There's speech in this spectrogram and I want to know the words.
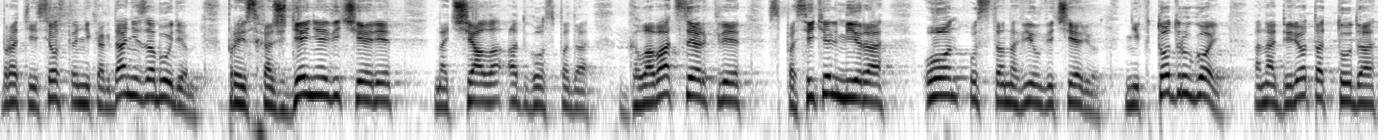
братья и сестры, никогда не забудем происхождение вечери, начало от Господа. Глава церкви, Спаситель мира, Он установил вечерю. Никто другой. Она берет оттуда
